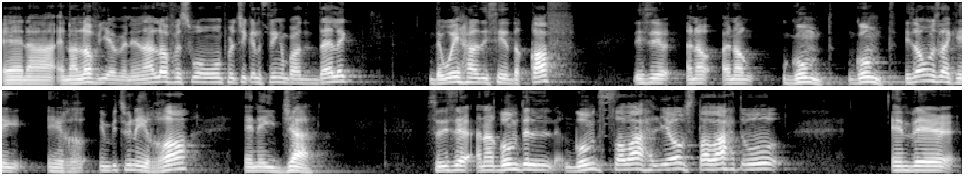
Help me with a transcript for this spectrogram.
And uh, and I love Yemen. And I love as well one particular thing about the dialect, the way how they say the qaf, they say ana ana gumt. Gumt. It's almost like a, a gh- in between a gha and a ja. So they say أنا قمت ال... قمت الصباح اليوم اصطبحت و and their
